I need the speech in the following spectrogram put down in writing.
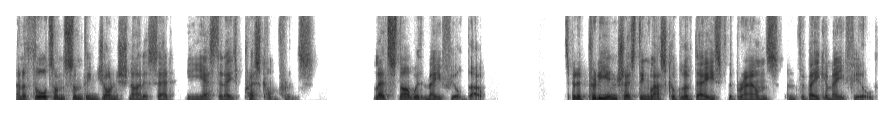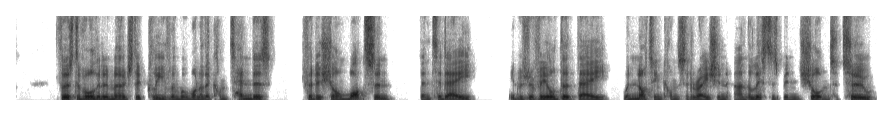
and a thought on something John Schneider said in yesterday's press conference. Let's start with Mayfield, though. It's been a pretty interesting last couple of days for the Browns and for Baker Mayfield. First of all, it emerged that Cleveland were one of the contenders for Deshaun Watson. Then today, it was revealed that they were not in consideration, and the list has been shortened to two.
